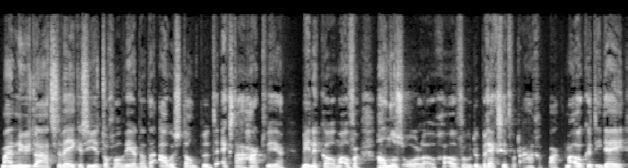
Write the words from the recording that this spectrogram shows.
Maar nu de laatste weken zie je toch wel weer dat de oude standpunten extra hard weer binnenkomen. Over handelsoorlogen, over hoe de brexit wordt aangepakt. Maar ook het idee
